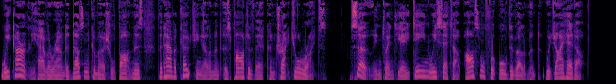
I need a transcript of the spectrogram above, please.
we currently have around a dozen commercial partners that have a coaching element as part of their contractual rights. So, in 2018, we set up Arsenal Football Development, which I head up,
